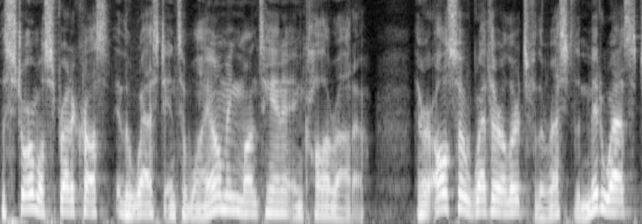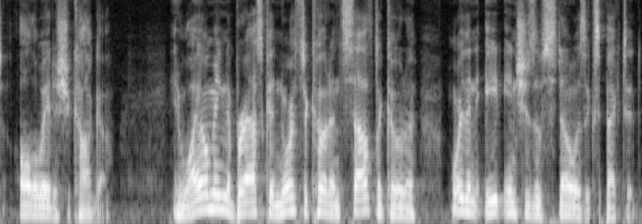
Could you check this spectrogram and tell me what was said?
The storm will spread across the west into Wyoming, Montana, and Colorado. There are also weather alerts for the rest of the Midwest, all the way to Chicago. In Wyoming, Nebraska, North Dakota, and South Dakota, more than 8 inches of snow is expected.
